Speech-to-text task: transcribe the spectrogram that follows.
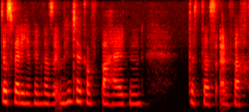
das werde ich auf jeden Fall so im Hinterkopf behalten, dass das einfach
